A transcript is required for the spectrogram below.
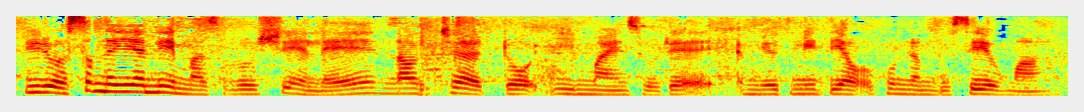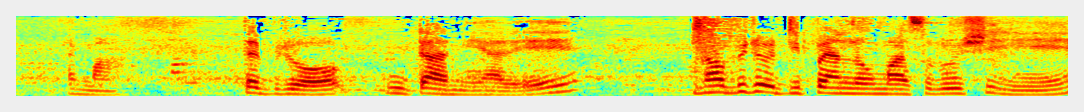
ပြီးတော့12ရက်နေ့မှာဆိုလို့ရှိရင်လည်းနောက်ထပ်တော့ e mine ဆိုတဲ့အမျိုးသမီးတယောက်အခုနမ်တူစေးုံမှာအဲ့မှာတက်ပြီးတော့ကုတနေရတယ်နောက်ပြီးတော့ဒီပန်လုံမှာဆိုလို့ရှိရင်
